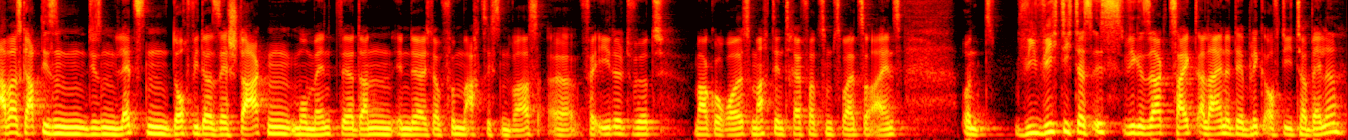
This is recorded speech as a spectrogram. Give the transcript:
Aber es gab diesen, diesen letzten, doch wieder sehr starken Moment, der dann in der, ich glaube, 85. war es, äh, veredelt wird Marco Reus macht den Treffer zum 2 zu 1. Und wie wichtig das ist, wie gesagt, zeigt alleine der Blick auf die Tabelle.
